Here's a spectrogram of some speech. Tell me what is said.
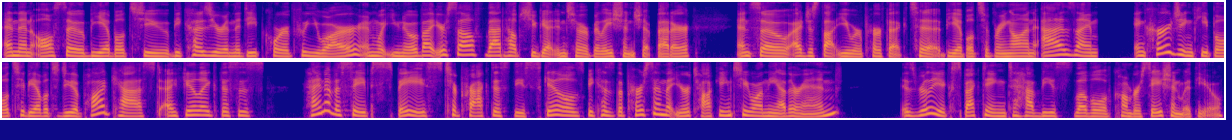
and then also be able to because you're in the deep core of who you are and what you know about yourself, that helps you get into a relationship better. And so I just thought you were perfect to be able to bring on as I'm encouraging people to be able to do a podcast, I feel like this is kind of a safe space to practice these skills because the person that you're talking to on the other end is really expecting to have these level of conversation with you.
